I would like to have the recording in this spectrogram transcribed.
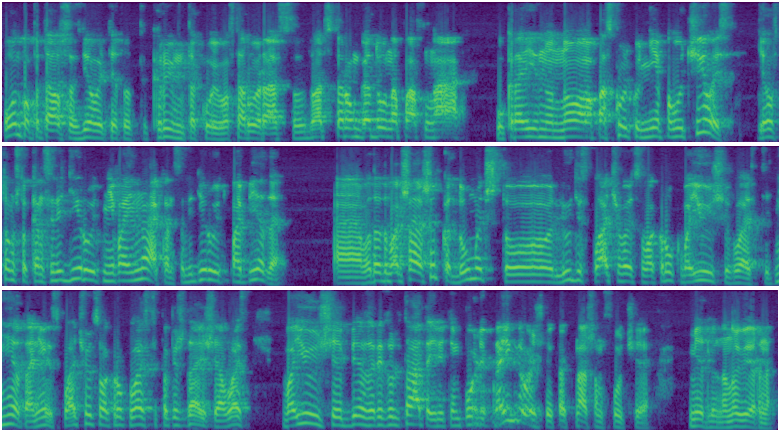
Он попытался сделать этот Крым такой во второй раз в 2022 году, напав на Украину, но поскольку не получилось, дело в том, что консолидирует не война, консолидирует победа. А, вот это большая ошибка думать, что люди сплачиваются вокруг воюющей власти. Нет, они сплачиваются вокруг власти побеждающей, а власть, воюющая без результата или тем более проигрывающая, как в нашем случае, медленно, но верно,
